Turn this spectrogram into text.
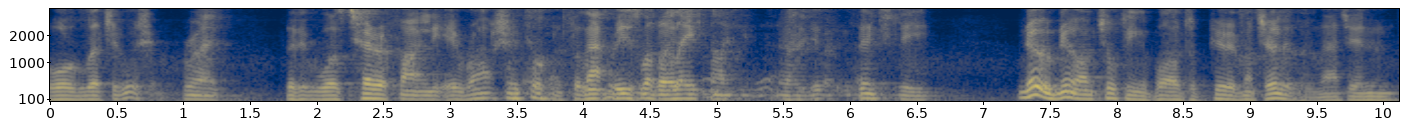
or retribution. right. That it was terrifyingly irrational, and for that reason, the late 19th it eventually. No, no, I'm talking about a period much earlier than that in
